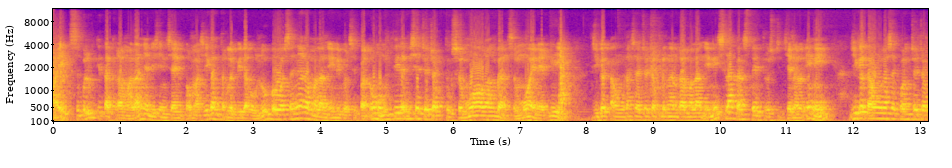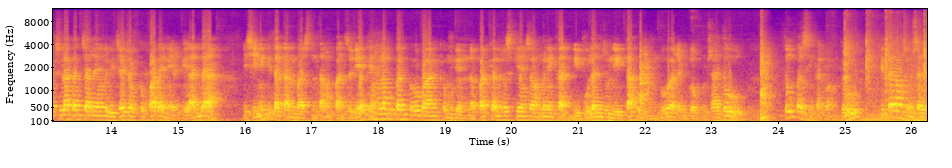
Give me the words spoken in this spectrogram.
baik sebelum kita ke ramalannya di sini saya informasikan terlebih dahulu bahwasanya ramalan ini bersifat umum tidak bisa cocok untuk semua orang dan semua energi. Jika kamu merasa cocok dengan ramalan ini silahkan stay terus di channel ini. Jika kamu merasa kurang cocok silahkan cari yang lebih cocok kepada energi anda. Di sini kita akan bahas tentang empat zodiak yang melakukan perubahan kemudian mendapatkan rezeki yang sangat meningkat di bulan Juli tahun 2021. Untuk persingkat waktu, kita langsung saja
